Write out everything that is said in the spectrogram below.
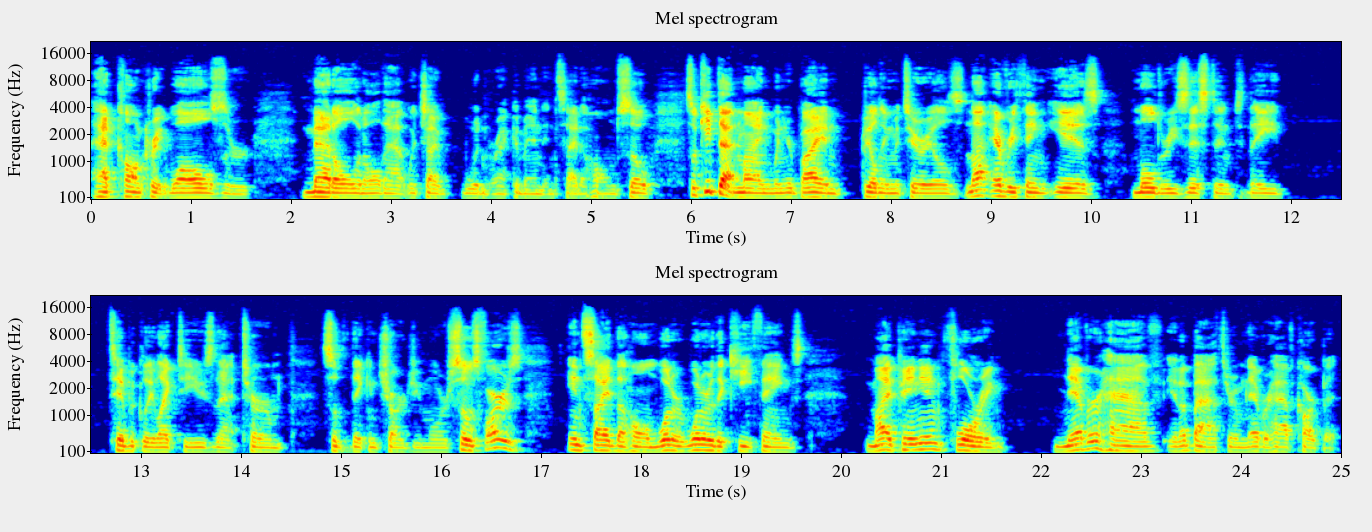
had concrete walls or metal and all that, which I wouldn't recommend inside a home. So, so keep that in mind when you're buying building materials. Not everything is mold resistant. They typically like to use that term so that they can charge you more. So as far as inside the home, what are what are the key things? My opinion, flooring. Never have in a bathroom, never have carpet.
